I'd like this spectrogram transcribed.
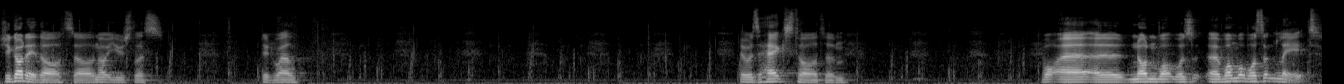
She got it though, so not useless. Did well. There was a hex totem. What, uh, uh none what was, uh, one what wasn't lit.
